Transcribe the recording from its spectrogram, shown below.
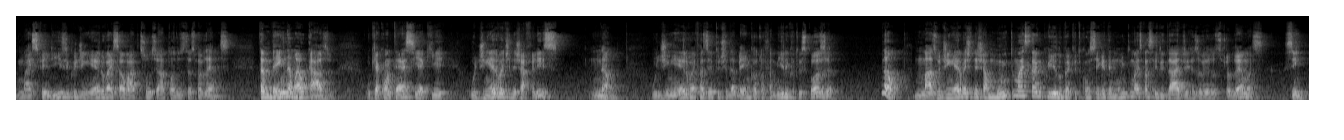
mais feliz e que o dinheiro vai salvar, solucionar todos os teus problemas. Também não é o caso. O que acontece é que o dinheiro vai te deixar feliz? Não. O dinheiro vai fazer tu te dar bem com a tua família com a tua esposa? Não, mas o dinheiro vai te deixar muito mais tranquilo para que tu consiga ter muito mais facilidade de resolver os outros problemas? Sim,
